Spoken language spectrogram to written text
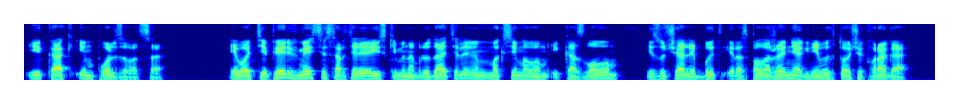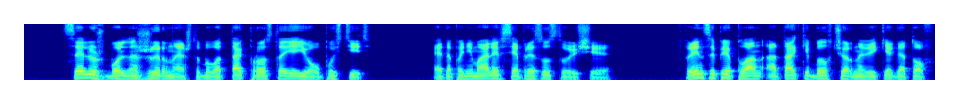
и как им пользоваться. И вот теперь вместе с артиллерийскими наблюдателями Максимовым и Козловым изучали быт и расположение огневых точек врага. Цель уж больно жирная, чтобы вот так просто ее упустить. Это понимали все присутствующие. В принципе, план атаки был в черновике готов.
